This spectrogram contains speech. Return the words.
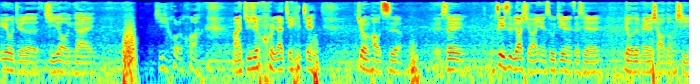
因为我觉得鸡肉应该 鸡肉的话，买鸡肉回家煎一煎就很好吃了。对，所以我自己是比较喜欢盐酥鸡的这些有的没的小东西。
